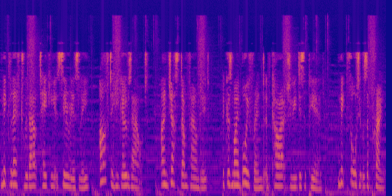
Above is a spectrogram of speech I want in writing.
Nick left without taking it seriously. After he goes out, I'm just dumbfounded, because my boyfriend and car actually disappeared. Nick thought it was a prank,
